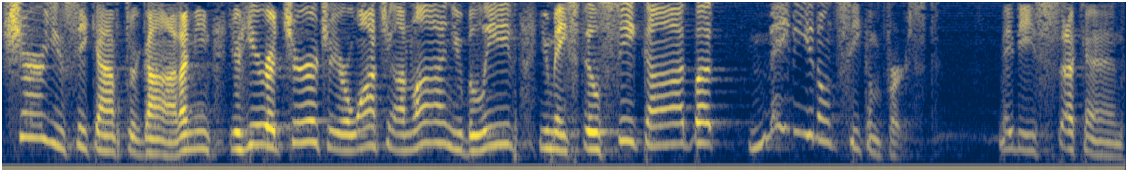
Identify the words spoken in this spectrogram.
Sure, you seek after God. I mean, you're here at church or you're watching online, you believe you may still seek God, but maybe you don't seek Him first. Maybe second,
